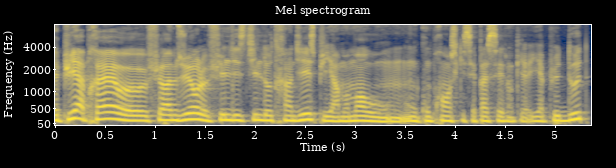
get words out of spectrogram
Et puis après, au fur et à mesure, le fil distille d'autres indices, puis il y a un moment où on, comprend ce qui s'est passé, donc il n'y a, plus de doute.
